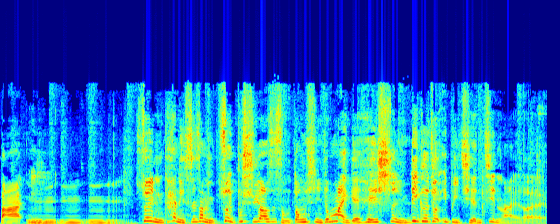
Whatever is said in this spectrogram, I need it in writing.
八亿。嗯嗯嗯。所以你看，你身上你最不需要是什么东西，你就卖给黑市，你立刻就一笔钱进来了、欸。哎，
